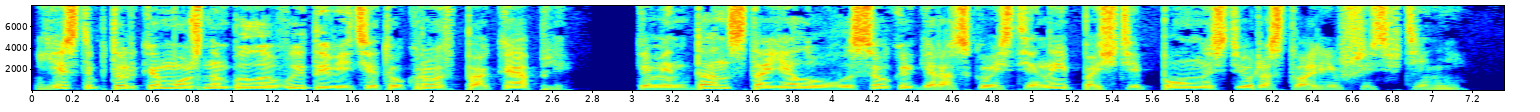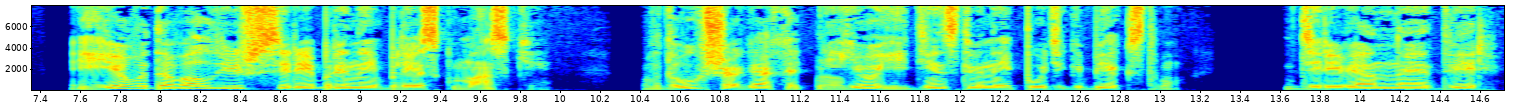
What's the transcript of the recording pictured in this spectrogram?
Если б только можно было выдавить эту кровь по капле, Комендант стояла у высокой городской стены, почти полностью растворившись в тени. Ее выдавал лишь серебряный блеск маски. В двух шагах от нее единственный путь к бегству. Деревянная дверь,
